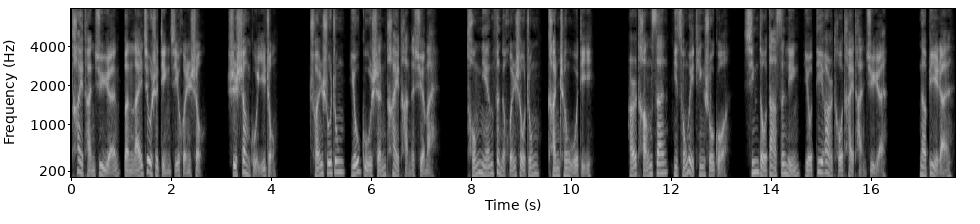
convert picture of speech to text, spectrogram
泰坦巨猿本来就是顶级魂兽，是上古遗种，传说中有古神泰坦的血脉，同年份的魂兽中堪称无敌。而唐三，你从未听说过星斗大森林有第二头泰坦巨猿，那必然。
